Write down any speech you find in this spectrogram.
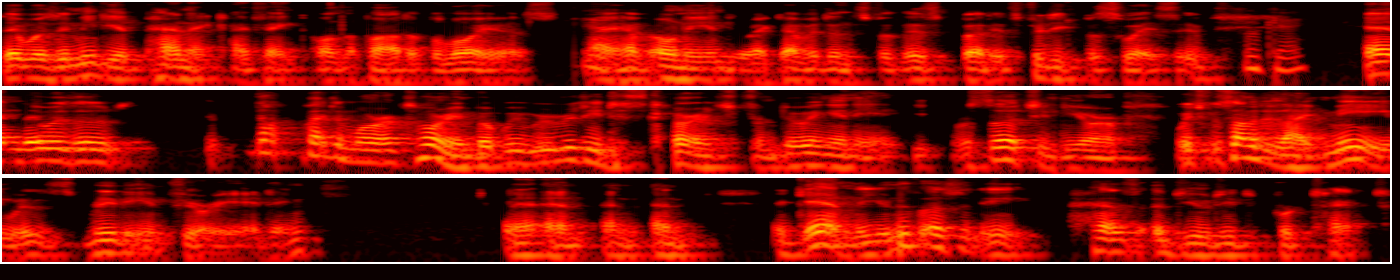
there was immediate panic, I think, on the part of the lawyers. Yeah. I have only indirect evidence for this, but it's pretty persuasive. Okay. And there was a not quite a moratorium, but we were really discouraged from doing any research in Europe, which for somebody like me was really infuriating. And and and again, the university has a duty to protect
